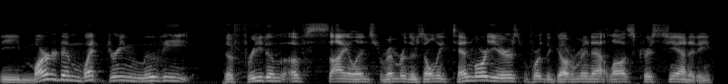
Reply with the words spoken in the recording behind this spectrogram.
the martyrdom wet dream movie The Freedom of Silence. Remember, there's only 10 more years before the government outlaws Christianity,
